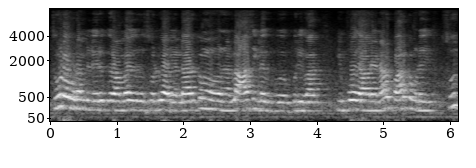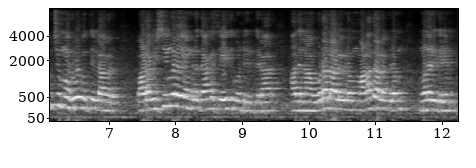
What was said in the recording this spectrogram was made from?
ஸ்தூல உடம்பில் இருக்கிற மாதிரி சொல்லுவார். எல்லாருக்கும் நல்ல ஆசைகளை பு- புரிவார். இப்போது அவரை என்னால் பார்க்க முடியும் சூட்சும ரூபத்தில் அவர் பல விஷயங்களை எங்களுக்காக செய்து கொண்டிருக்கிறார். அதை நான் உடல் அளவிலும் மனதளவிலும் உணர்கிறேன்.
